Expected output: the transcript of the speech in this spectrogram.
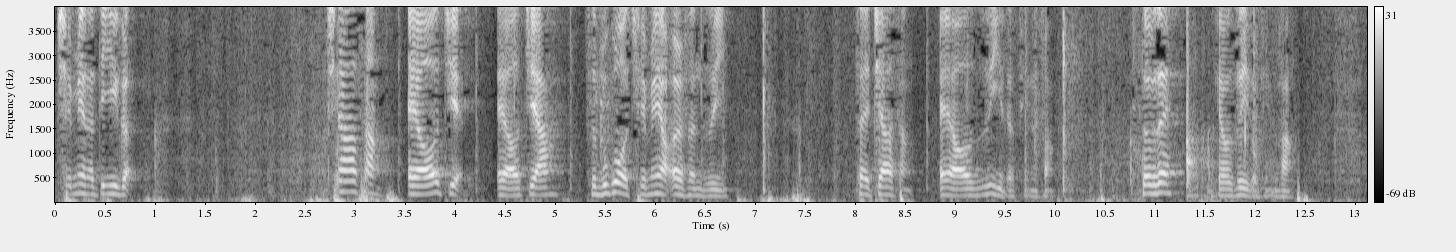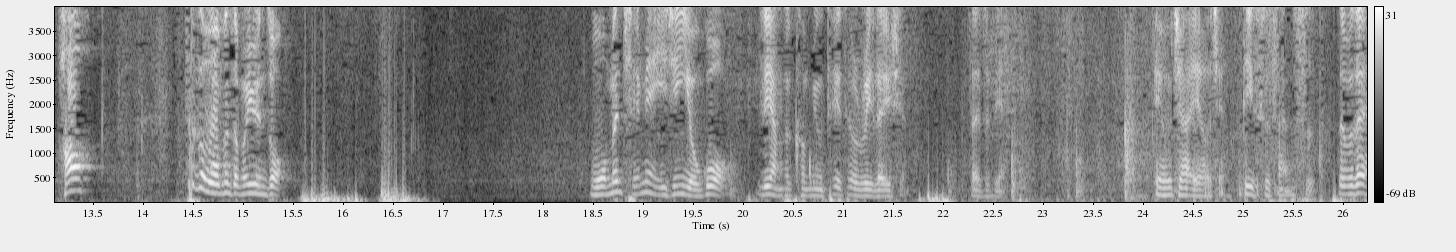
前面的第一个，加上 L 减 L 加。只不过前面要二分之一，再加上 Lz 的平方，对不对？Lz 的平方。好，这个我们怎么运作？我们前面已经有过两个 commutator relation，在这边，L 加 L 减第十三式，对不对？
